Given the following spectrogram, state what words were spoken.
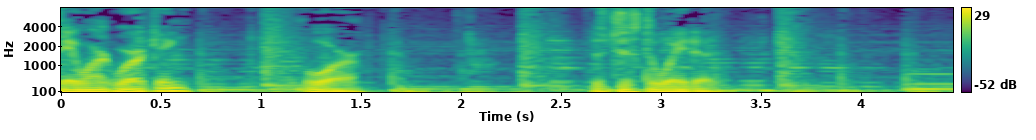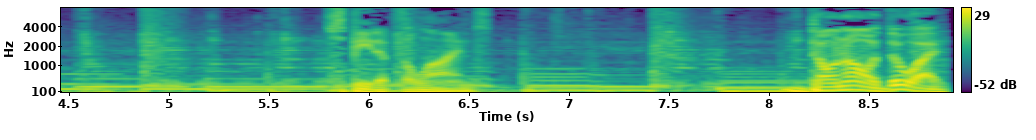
they weren't working? Or it was just a way to speed up the lines? Don't know, do I?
